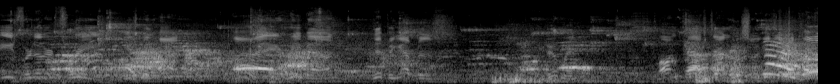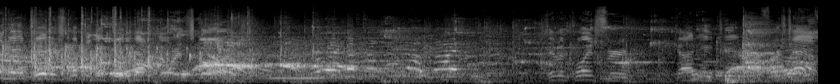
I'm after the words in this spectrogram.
Mead for another three. He's been hot. High rebound. He gets it. Colorado Taylor slipping into the back door and scores. Seven points for Kanye Taylor in the first half.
